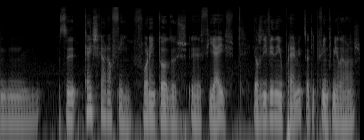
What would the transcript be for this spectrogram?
um, se quem chegar ao fim forem todos uh, fiéis, eles dividem o prémio, que são tipo 20 mil euros,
